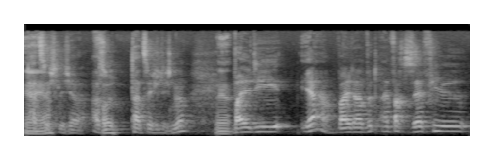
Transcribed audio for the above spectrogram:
Ja, tatsächlich, ja. Also voll. tatsächlich, ne? Ja. Weil die, ja, weil da wird einfach sehr viel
